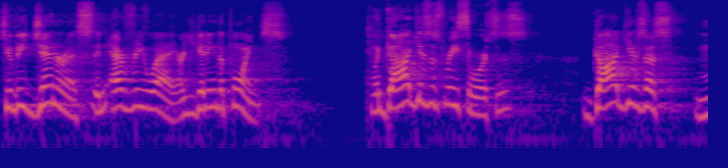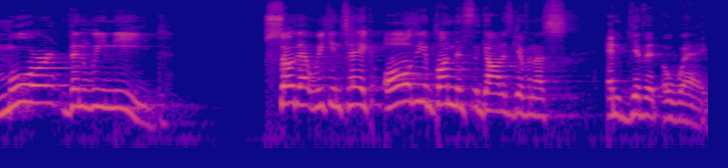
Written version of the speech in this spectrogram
to be generous in every way. Are you getting the points? When God gives us resources, God gives us more than we need so that we can take all the abundance that God has given us and give it away.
